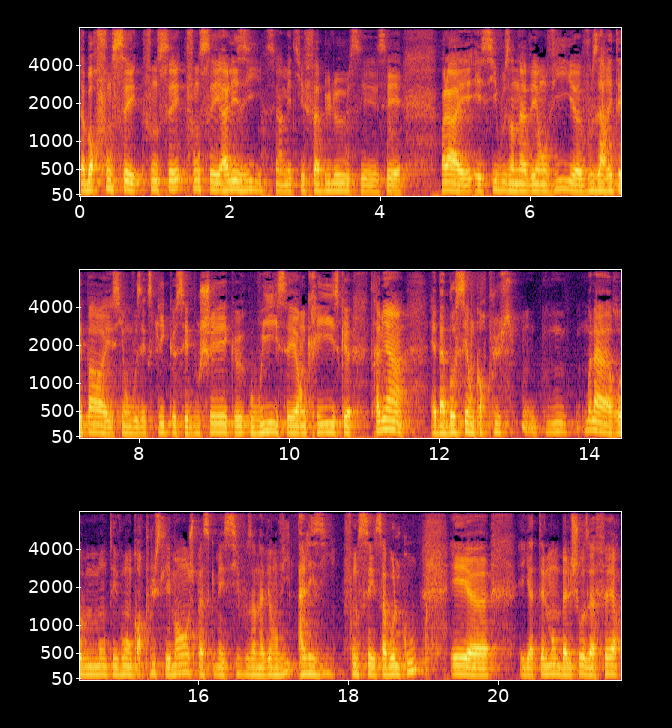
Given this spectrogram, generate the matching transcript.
D'abord, foncez, foncez, foncez, allez-y. C'est un métier fabuleux. C'est voilà. Et, si vous en avez envie, vous arrêtez pas. Et si on vous explique que c'est bouché, que oui, c'est en crise, que très bien eh ben bossez encore plus. Voilà, remontez-vous encore plus les manches parce que mais si vous en avez envie, allez-y, foncez, ça vaut le coup. Et euh, il y a tellement de belles choses à faire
